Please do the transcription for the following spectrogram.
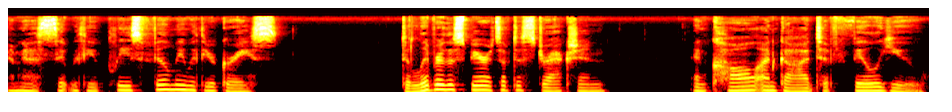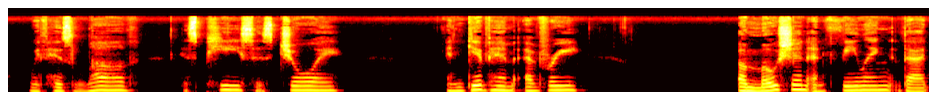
I'm going to sit with you. Please fill me with your grace. Deliver the spirits of distraction and call on God to fill you with His love, His peace, His joy, and give Him every emotion and feeling that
